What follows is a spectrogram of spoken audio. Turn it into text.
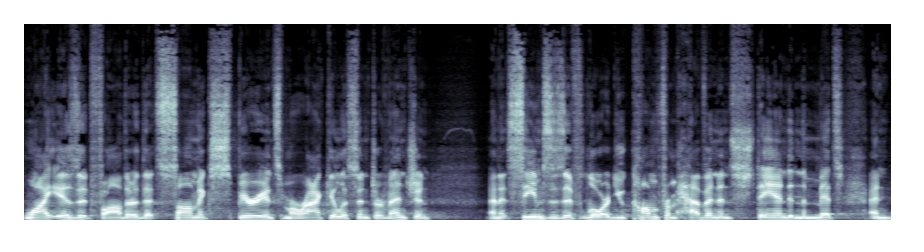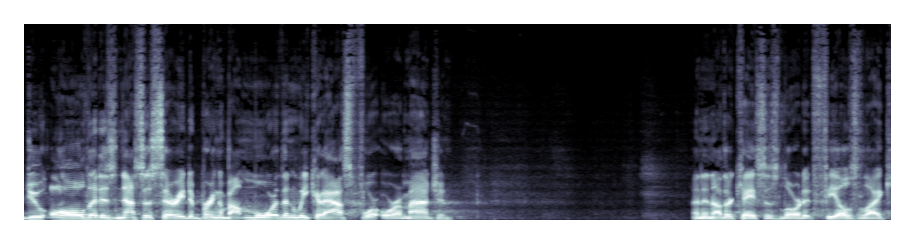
Why is it, Father, that some experience miraculous intervention and it seems as if, Lord, you come from heaven and stand in the midst and do all that is necessary to bring about more than we could ask for or imagine. And in other cases, Lord, it feels like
